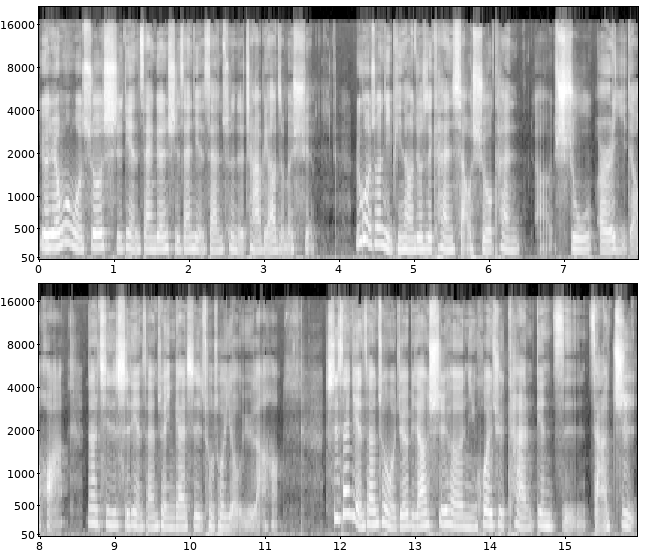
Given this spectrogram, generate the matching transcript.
有人问我说，十点三跟十三点三寸的差别要怎么选？如果说你平常就是看小说、看呃书而已的话，那其实十点三寸应该是绰绰有余了哈。十三点三寸，我觉得比较适合你会去看电子杂志，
